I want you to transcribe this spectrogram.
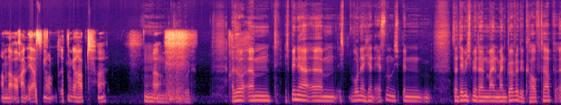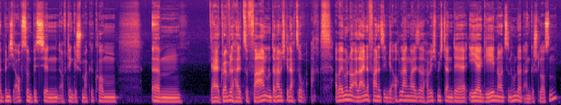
haben da auch einen ersten und einen dritten gehabt. Ja. Mhm. Sehr gut. Also ähm, ich bin ja, ähm, ich wohne ja hier in Essen und ich bin, seitdem ich mir dann mein, mein Gravel gekauft habe, äh, bin ich auch so ein bisschen auf den Geschmack gekommen, ähm, ja, Gravel halt zu fahren. Und dann habe ich gedacht, so, ach, aber immer nur alleine fahren ist irgendwie auch langweilig. Da habe ich mich dann der ERG 1900 angeschlossen.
